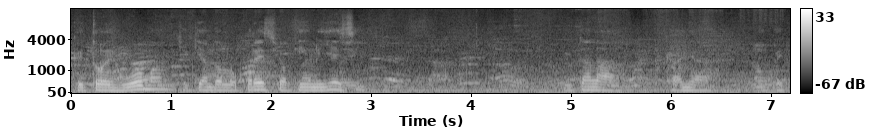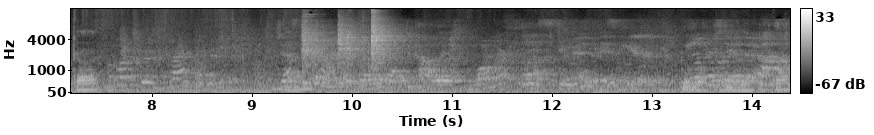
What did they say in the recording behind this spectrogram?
Aquí estoy en Woman, chequeando los precios aquí en New Jersey. Aquí está la caña de pescar. Aquí la caña de pescar.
